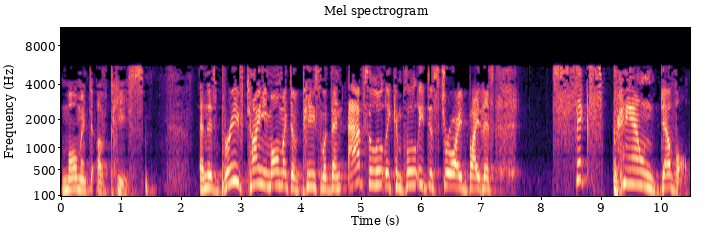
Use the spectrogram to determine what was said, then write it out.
moment of peace. And this brief, tiny moment of peace was then absolutely, completely destroyed by this six pound devil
